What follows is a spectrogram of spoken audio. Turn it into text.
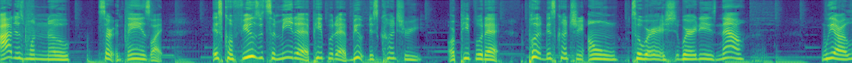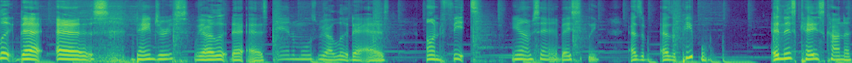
I just want to know certain things. Like it's confusing to me that people that built this country or people that put this country on to where it where it is now, we are looked at as dangerous. We are looked at as animals. We are looked at as unfit. You know what I'm saying? Basically as a as a people. In this case, kind of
